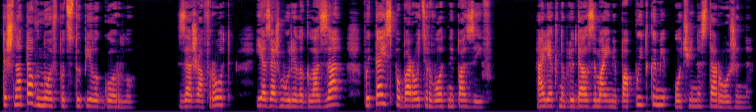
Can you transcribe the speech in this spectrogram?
Тошнота вновь подступила к горлу. Зажав рот, я зажмурила глаза, пытаясь побороть рвотный позыв. Олег наблюдал за моими попытками очень настороженно.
